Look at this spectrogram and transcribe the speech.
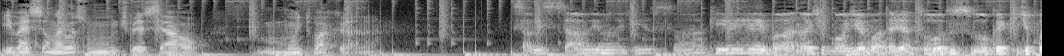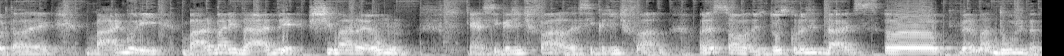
e vai ser um negócio muito especial, muito bacana. Salve, salve, Ronaldinho só que boa noite, bom dia, boa tarde a todos. Luca aqui de Porto Alegre. Baguri, barbaridade, chimarrão. É assim que a gente fala, é assim que a gente fala. Olha só, duas curiosidades. Uh, primeiro, uma dúvida.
